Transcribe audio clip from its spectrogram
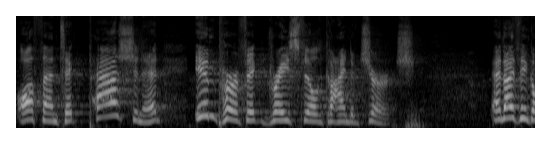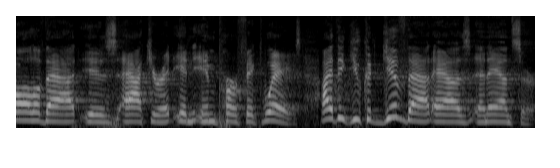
authentic, passionate, imperfect, grace filled kind of church. And I think all of that is accurate in imperfect ways. I think you could give that as an answer.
